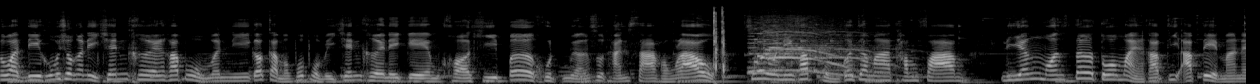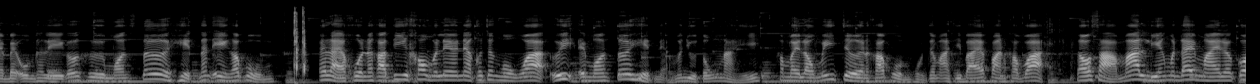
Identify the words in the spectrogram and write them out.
สวัสดีคุณผู้ชมกันอีกเช่นเคยนะครับผมวันนี้ก็กลับมาพบผมอีกเช่นเคยในเกม Core Keeper ขุดเหมืองสุดหันษาของเรา ซึ่งในวันนี้ครับผมก็จะมาทำฟาร์ม เลี้ยงมอนสเตอร์ตัวใหม่ครับที่อัปเดตมาในไบโอมทะเลก็คือมอนสเตอร์เห็ดนั่นเองครับผม หลายๆคนนะครับที่เข้ามาเล่นเนี่ยก็จะงงว่าเอ้ยไอมอนสเตอร์เห็ดเนี่ยมันอยู่ตรงไหนทำไมเราไม่เจอนะครับผมผมจะมาอธิบายให้ฟังครับว่า เราสามารถเลี้ยงมันได้ไหมแล้วก็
